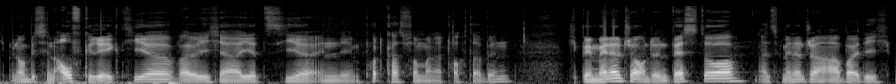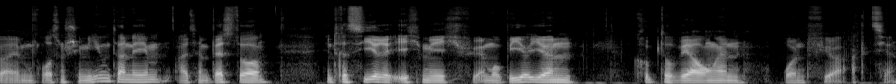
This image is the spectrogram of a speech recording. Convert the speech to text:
Ich bin auch ein bisschen aufgeregt hier, weil ich ja jetzt hier in dem Podcast von meiner Tochter bin. Ich bin Manager und Investor. Als Manager arbeite ich beim großen Chemieunternehmen. Als Investor interessiere ich mich für Immobilien, Kryptowährungen und für Aktien.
